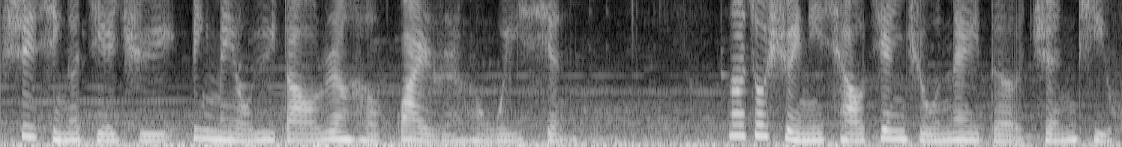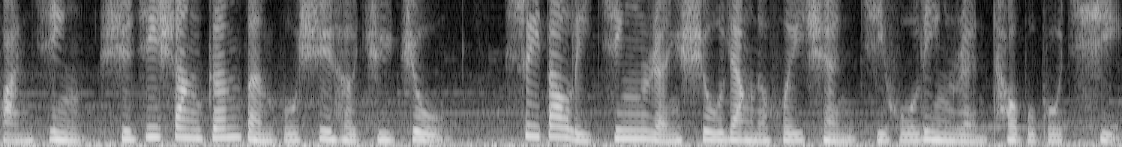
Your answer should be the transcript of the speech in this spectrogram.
事情的结局并没有遇到任何怪人和危险。那座水泥桥建筑内的整体环境实际上根本不适合居住，隧道里惊人数量的灰尘几乎令人透不过气。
